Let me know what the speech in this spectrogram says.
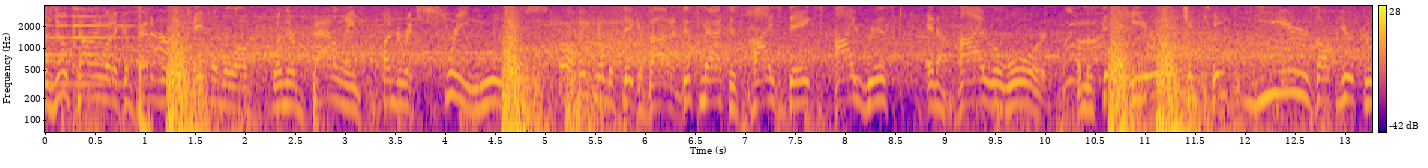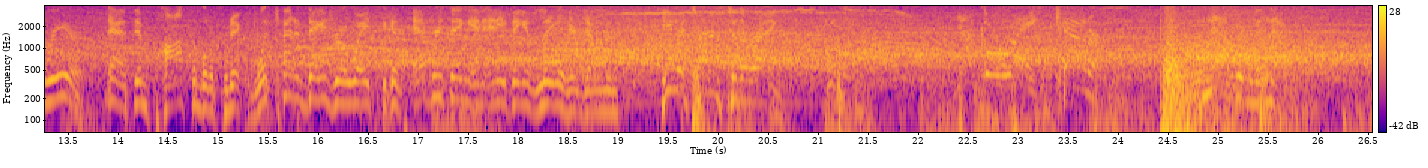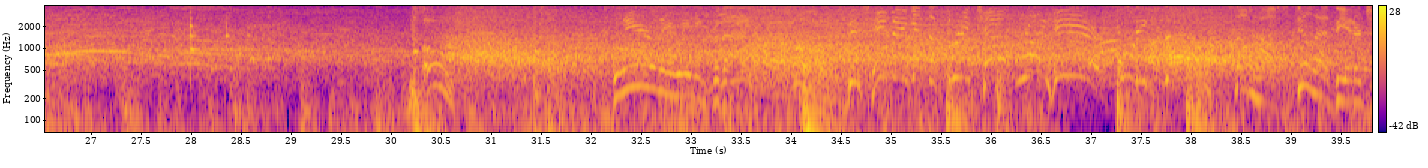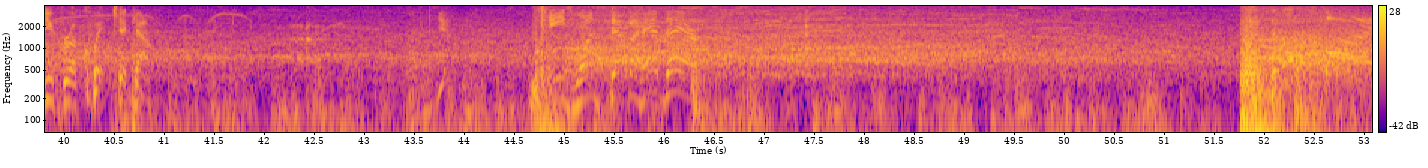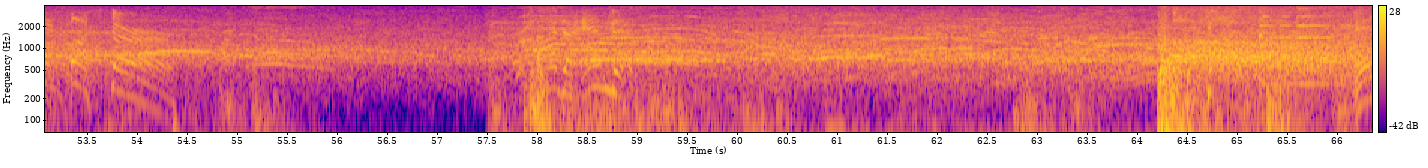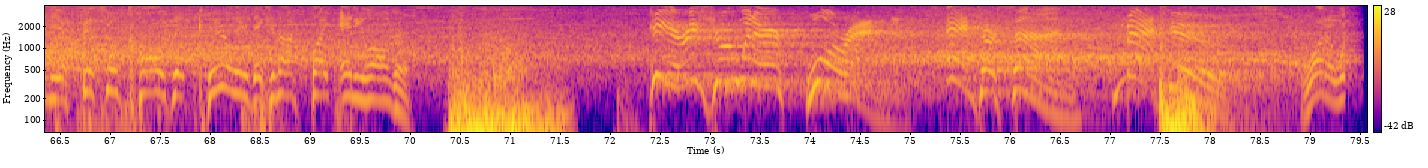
There's no telling what a competitor is capable of when they're battling under extreme rules. Oh, make no mistake about it. This match is high stakes, high risk, and high reward. A mistake here can take years off your career. Yeah, it's impossible to predict what kind of danger awaits because everything and anything is legal here, gentlemen. He returns to for that. This, he may get the three count right here. I think so. Somehow still has the energy for a quick kick out. He's one step ahead there. Lifts him up. Spine buster. Time to end this. official calls it. Clearly, they cannot fight any longer. Here is your winner, Warren Anderson Mathis. What a win.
